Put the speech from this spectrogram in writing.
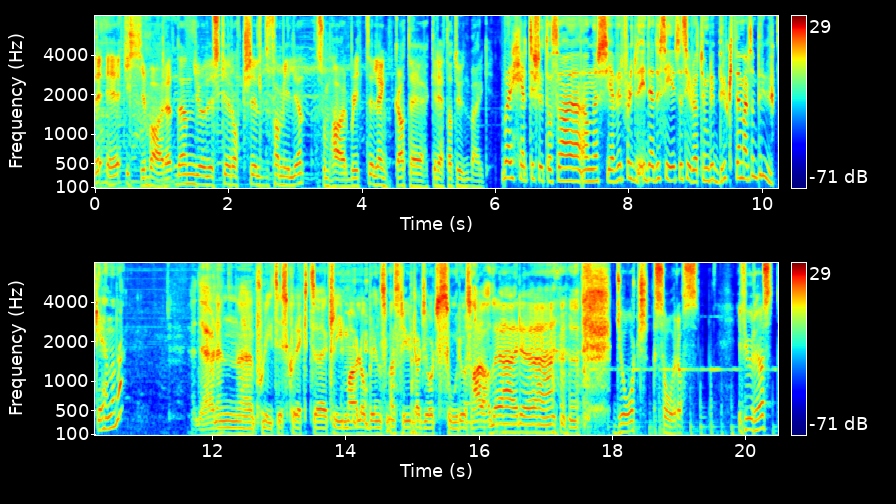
Det er ikke bare den jødiske Rothschild-familien som har blitt lenka til Greta Thunberg. Bare helt til slutt også, Anders Giæver. I det du sier, så sier du at hun blir brukt. Hvem er det som bruker henne, da? Det er den uh, politisk korrekte klimalobbyen som er styrt av George Soros. Nei da, det er uh... George Soros. I fjor høst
